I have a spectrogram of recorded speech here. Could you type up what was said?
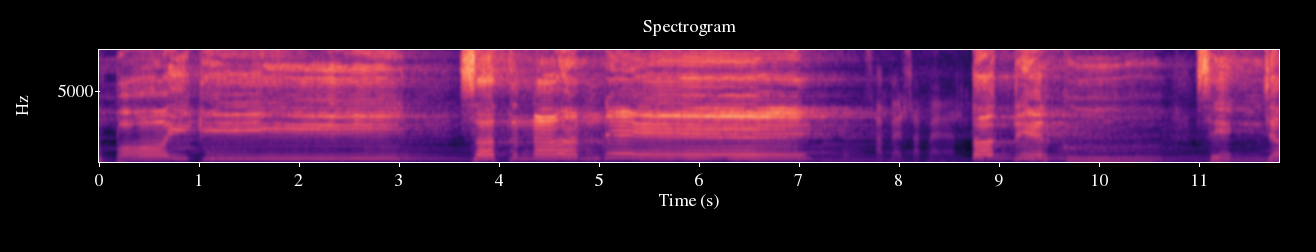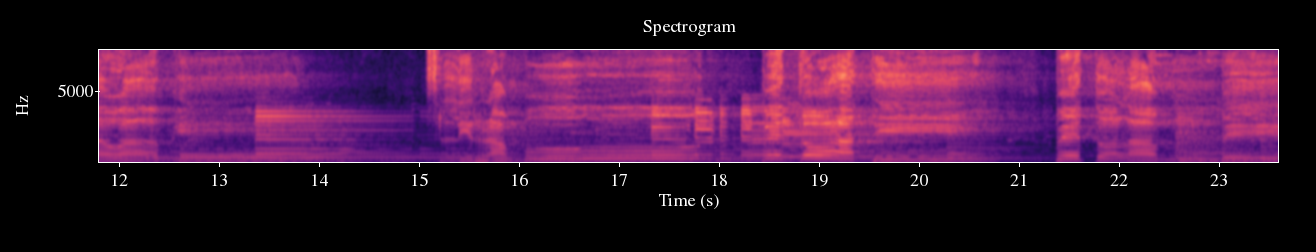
Opo iki satenane Sabar sabar. takdirku sing jawabke seliramu beto ati beto lambe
